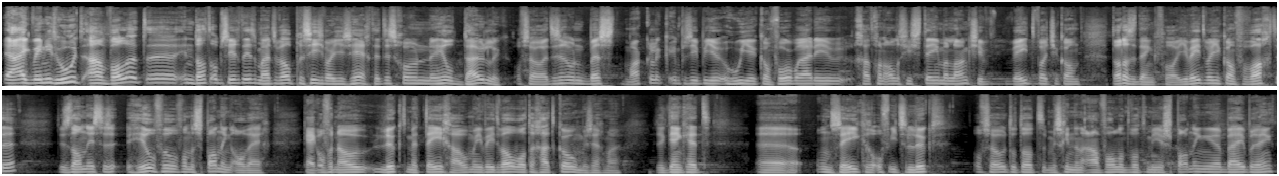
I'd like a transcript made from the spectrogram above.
Ja, ik weet niet hoe het aanvallend eh, in dat opzicht is, maar het is wel precies wat je zegt. Het is gewoon heel duidelijk of zo. Het is gewoon best makkelijk in principe hoe je kan voorbereiden. Je gaat gewoon alle systemen langs. Je weet wat je kan. Dat is het denk ik vooral. Je weet wat je kan verwachten. Dus dan is er heel veel van de spanning al weg. Kijk, of het nou lukt met tegenhouden, maar je weet wel wat er gaat komen, zeg maar. Dus ik denk het eh onzekere of iets lukt of zo, totdat misschien een aanvallend wat meer spanning eh, bijbrengt.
